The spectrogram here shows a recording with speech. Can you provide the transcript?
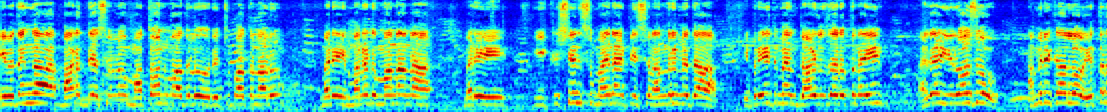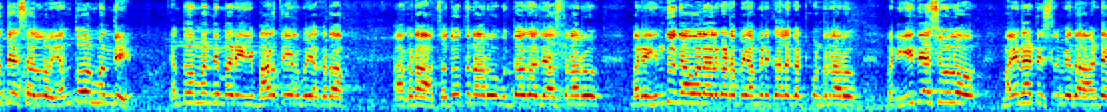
ఈ విధంగా భారతదేశంలో మతోన్మాదులు రెచ్చిపోతున్నారు. మరి మనడు మనన మరి ఈ క్రిస్టియన్స్ మైనార్టీస్ అందరి మీద విపరీతమైన దాడులు జరుగుతున్నాయి. అదే ఈరోజు అమెరికాలో ఇతర దేశాల్లో ఎంతో మంది ఎంతో మంది మరి ఈ భారతీయులు పోయి అక్కడ అక్కడ చదువుతున్నారు ఉద్యోగాలు చేస్తున్నారు. మరి హిందూ దేవాలయాలు కూడా పోయి అమెరికాలో కట్టుకుంటున్నారు. మరి ఈ దేశంలో మైనార్టీస్ల మీద అంటే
